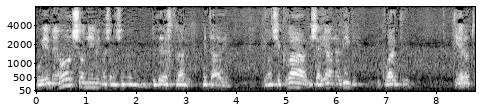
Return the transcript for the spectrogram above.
הוא יהיה מאוד שונה ממה שאנשים בדרך כלל מתארים. כיוון שכבר ישעיה הנביא, כבר תיאר אותו.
